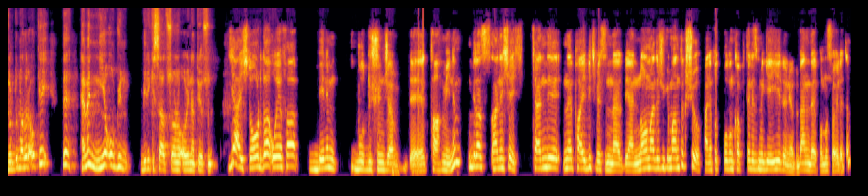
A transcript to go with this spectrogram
Durdurmaları okey de hemen niye o gün 1-2 saat sonra oynatıyorsun. Ya işte orada UEFA benim bu düşüncem, e, tahminim biraz hani şey kendine pay biçmesinlerdi. Yani normalde çünkü mantık şu. Hani futbolun kapitalizmi geyiği dönüyordu. Ben de bunu söyledim.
